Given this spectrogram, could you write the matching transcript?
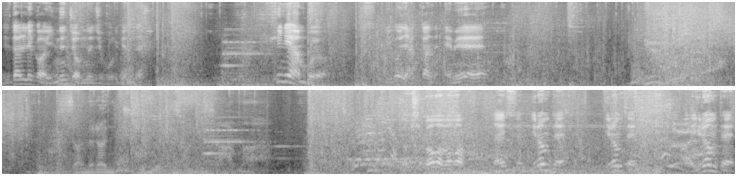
니달리가 있는지 없는지 모르겠네 퀸이 안 보여 이건 약간 애매해 역시 먹어 먹어. 나이스. 이러면 돼. 이러면 돼. 아, 이러면 돼.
